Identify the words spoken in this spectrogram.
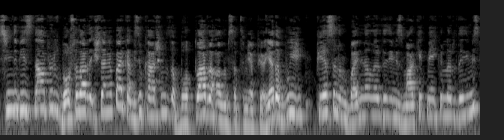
Şimdi biz ne yapıyoruz? Borsalarda işlem yaparken bizim karşımızda botlar da alım satım yapıyor. Ya da bu piyasanın balinaları dediğimiz, market makerları dediğimiz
